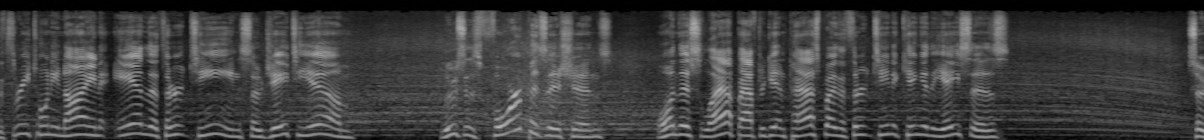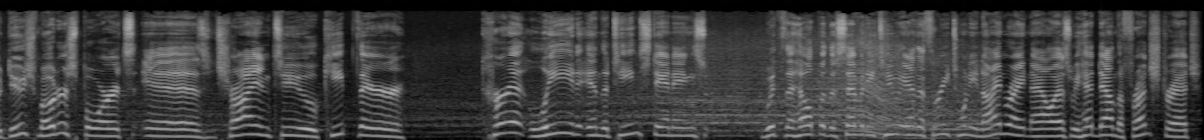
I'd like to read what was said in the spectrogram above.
the 329, and the 13. So JTM loses four positions on this lap after getting passed by the 13 at King of the Aces. So Douche Motorsports is trying to keep their current lead in the team standings with the help of the 72 and the 329 right now as we head down the front stretch.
